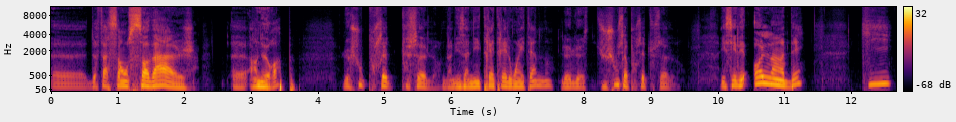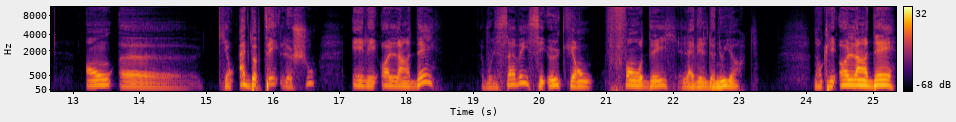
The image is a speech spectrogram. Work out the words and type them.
de façon sauvage euh, en Europe, le chou poussait tout seul, dans les années très, très lointaines. Le, du chou, ça poussait tout seul. Et c'est les Hollandais qui ont, euh, qui ont adopté le chou. Et les Hollandais, vous le savez, c'est eux qui ont fondé la ville de New York. Donc, les Hollandais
